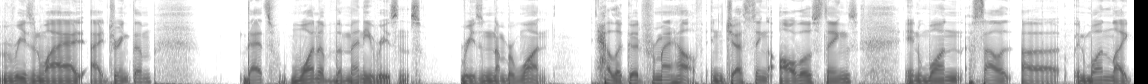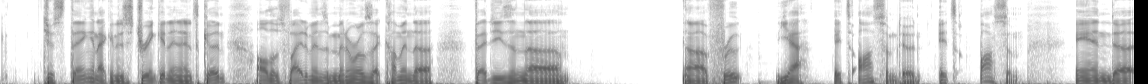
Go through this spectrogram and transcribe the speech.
reason why I, I drink them? That's one of the many reasons. Reason number one hella good for my health. Ingesting all those things in one solid, uh, in one like just thing, and I can just drink it and it's good. All those vitamins and minerals that come in the veggies and the uh, fruit, yeah, it's awesome, dude. It's awesome. And uh,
